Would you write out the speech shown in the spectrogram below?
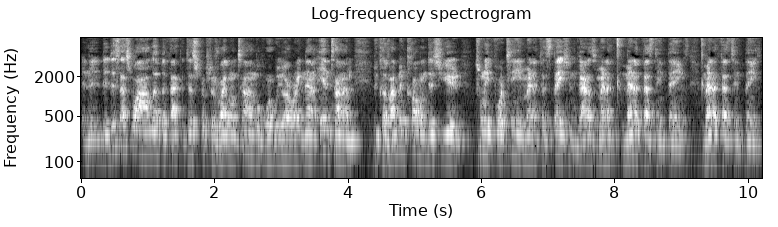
and this, that's why I love the fact that this scripture is right on time with where we are right now in time, because I've been calling this year 2014 manifestation. God is manif manifesting things, manifesting things.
